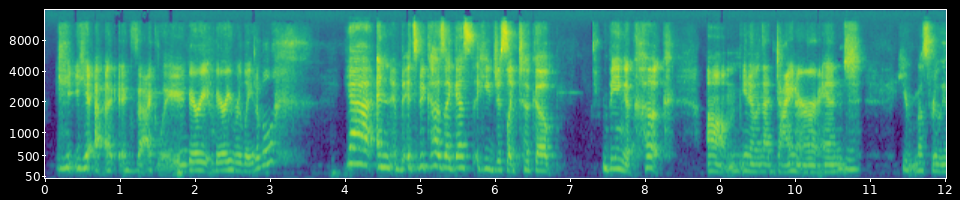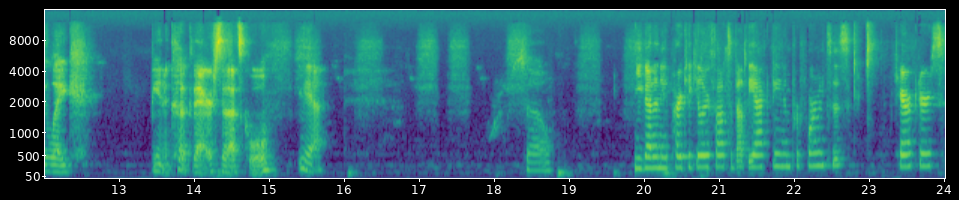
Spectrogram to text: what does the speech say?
Yeah, exactly. Very, very relatable. Yeah, and it's because I guess he just like took up being a cook, um, you know, in that diner, and Mhm. he must really like being a cook there. So that's cool. Yeah. So, you got any particular thoughts about the acting and performances, characters?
